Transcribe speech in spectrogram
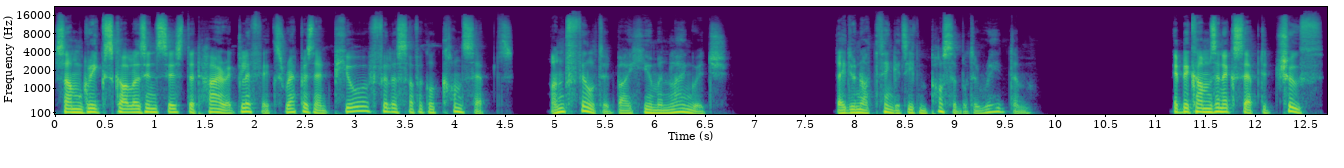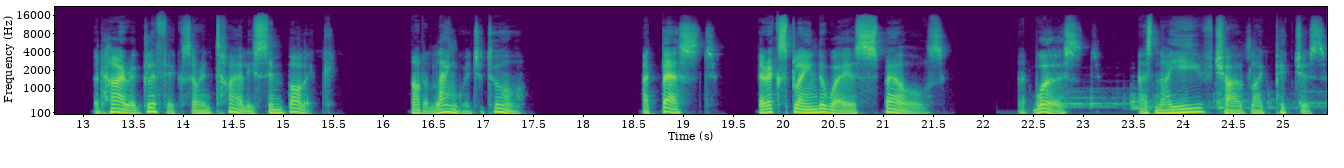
Some Greek scholars insist that hieroglyphics represent pure philosophical concepts, unfiltered by human language. They do not think it's even possible to read them. It becomes an accepted truth that hieroglyphics are entirely symbolic, not a language at all. At best, they're explained away as spells, at worst, as naive childlike pictures.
